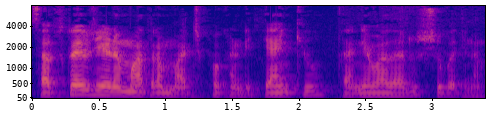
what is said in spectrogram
సబ్స్క్రైబ్ చేయడం మాత్రం మర్చిపోకండి. థ్యాంక్ యూ ధన్యవాదాలు శుభదినం.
